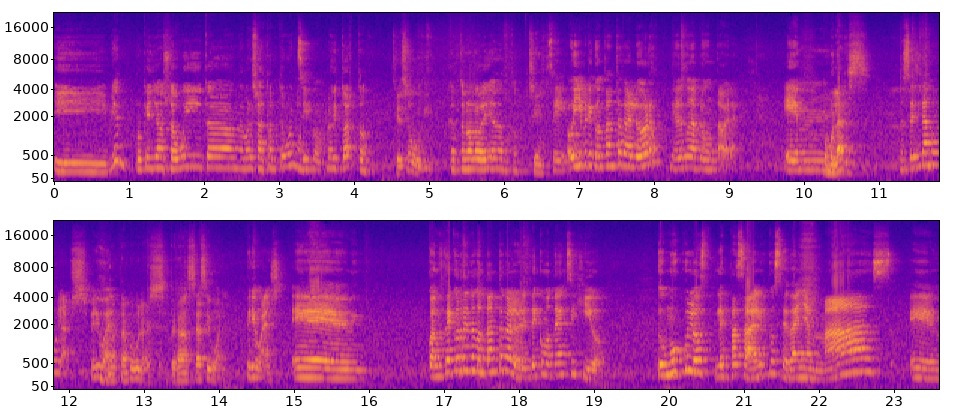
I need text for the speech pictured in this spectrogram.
Y bien, porque llevan su agüita, me parece bastante bueno. Sí. Lo he visto harto, Sí, eso es útil. que antes no lo veía tanto. Sí. Sí. Oye, pero con tanto calor, yo tengo una pregunta ahora. Em, ¿Populares? No sé si tan popular, pero No igual. es tan popular, pero se hace igual. Pero igual. Eh, cuando estáis corriendo con tanto calor, estáis como tan exigido, ¿tus músculos les pasa algo? ¿Se dañan más? Eh,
